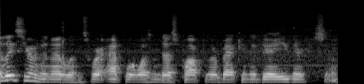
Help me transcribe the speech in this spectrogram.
At least here in the Netherlands, where Apple wasn't as popular back in the day either. So,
